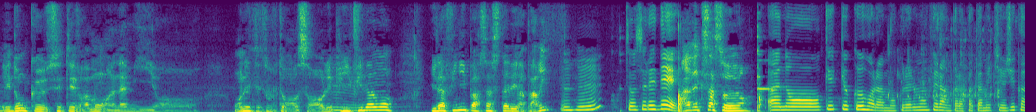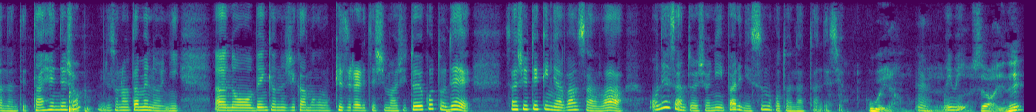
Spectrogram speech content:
うん Et donc, euh, c'était vraiment un ami. On, on était tout le temps ensemble. Et puis, Mhm. finalement, il a fini par s'installer à Paris うんふんそうそれで avec sa sœur. あの結局ほらもうクレルモン・フェランから片道4時間なんて大変でしょでそのためのにあの勉強の時間も削られてしまうしということで最終的にはヴァンさんはお姉さんと一緒にパリに住むことになったんですよ。Oui, hein, donc, Mm, euh, oui, oui. sœur aînée,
